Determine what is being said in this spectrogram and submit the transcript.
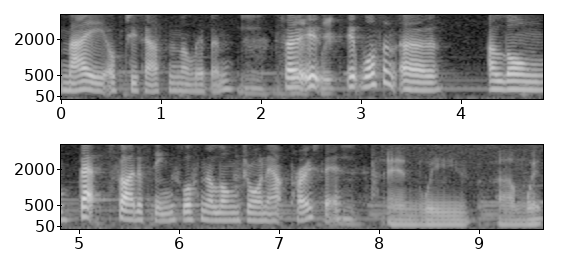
May of 2011. so it, quick. it wasn't a, a long, that side of things wasn't a long drawn out process. and we um, went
